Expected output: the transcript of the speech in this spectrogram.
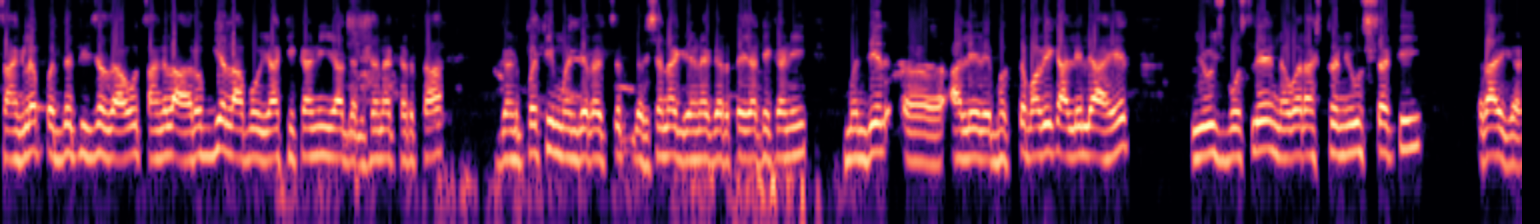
चांगल्या पद्धतीचं जावो चांगलं आरोग्य लाभो या ठिकाणी या दर्शनाकरता गणपती मंदिराचं दर्शना घेण्याकरता या ठिकाणी मंदिर आलेले भक्त भाविक आलेले आहेत. पियुष भोसले नवराष्ट्र न्यूजसाठी रायगड.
